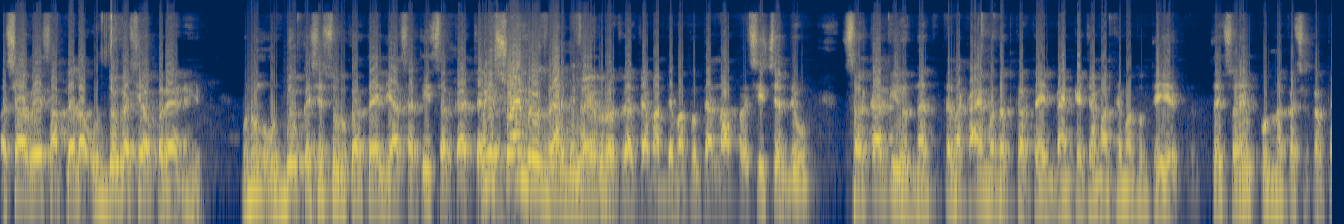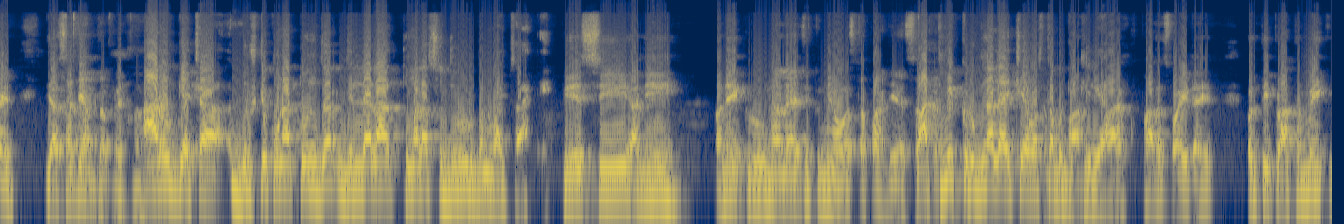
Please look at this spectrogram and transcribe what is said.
अशा वेळेस आपल्याला उद्योगाशिवाय पर्याय नाहीत. म्हणून उद्योग कसे सुरू करता येईल यासाठी सरकारच्या म्हणजे स्वयंरोजगार. स्वयंरोजगारच्या माध्यमातून त्यांना प्रशिक्षण देऊन सरकारची योजना त्याला काय मदत करता येईल बँकेच्या माध्यमातून ते ते स्वयं पूर्ण कसे करता येईल यासाठी आमचा प्रयत्न आरोग्याच्या दृष्टिकोनातून जर जिल्ह्याला तुम्हाला सुदृढ बनवायचं आहे. पीएससी आणि अनेक रुग्णालयाची तुम्ही अवस्था पाहिली आहे. प्राथमिक रुग्णालयाची अवस्था बघितलेली आहे. फार- फारच वाईट आहे. पण ती प्राथमिक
